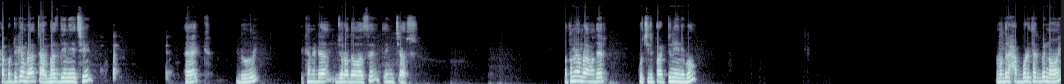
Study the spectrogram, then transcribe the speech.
কাপড়টিকে আমরা চার ভাঁজ দিয়ে নিয়েছি। এক, দুই, এখানে এটা জোড়া দেওয়া আছে, তিন, চার। প্রথমে আমরা আমাদের কুচির পার্টটি নিয়ে নেব। আমাদের হাফ বডি থাকবে নয়।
